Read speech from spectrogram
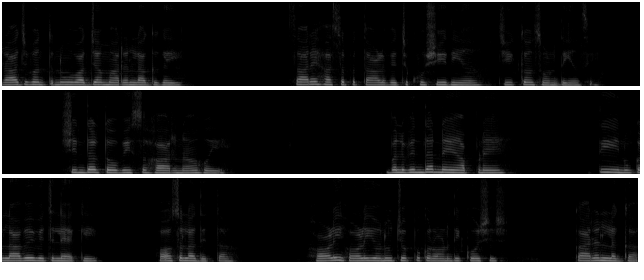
ਰਾਜਵੰਤ ਨੂੰ ਆਵਾਜ਼ਾਂ ਮਾਰਨ ਲੱਗ ਗਈ। ਸਾਰੇ ਹਸਪਤਾਲ ਵਿੱਚ ਖੁਸ਼ੀ ਦੀਆਂ ਚੀਕਾਂ ਸੁਣਦੀਆਂ ਸੀ। ਸ਼ਿੰਦਰ ਤੋਂ ਵੀ ਸਹਾਰ ਨਾ ਹੋਈ। ਬਲਵਿੰਦਰ ਨੇ ਆਪਣੇ ਧੀ ਨੂੰ ਕਲਾਵੇ ਵਿੱਚ ਲੈ ਕੇ ਹੌਸਲਾ ਦਿੱਤਾ। ਹੌਲੀ ਹੌਲੀ ਉਹਨੂੰ ਚੁੱਪ ਕਰਾਉਣ ਦੀ ਕੋਸ਼ਿਸ਼ ਕਰਨ ਲੱਗਾ।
